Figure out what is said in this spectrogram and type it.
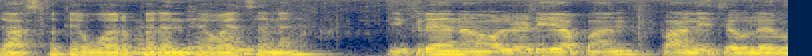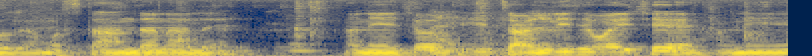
जास्त काही वरपर्यंत ठेवायचं नाही. इकडे आहे ना ऑलरेडी आपण पाणी ठेवलं आहे बघा. मस्त अंदान आलं आहे आणि याच्यावरती ही चाळणी ठेवायची आहे आणि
